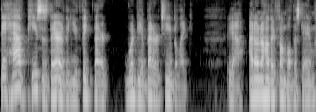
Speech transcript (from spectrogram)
they have pieces there that you think that would be a better team, but like yeah, I don't know how they fumbled this game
